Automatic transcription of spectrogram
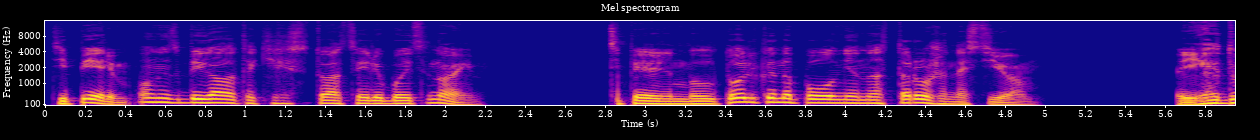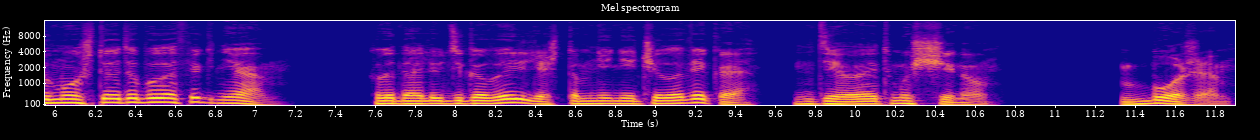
Теперь он избегал таких ситуаций любой ценой. Теперь он был только наполнен осторожностью. Я думал, что это была фигня, когда люди говорили, что мнение человека делает мужчину. Боже.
